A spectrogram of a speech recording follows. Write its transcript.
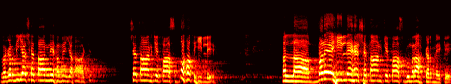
رگڑ دیا شیطان نے ہمیں یہاں آ کے شیطان کے پاس بہت ہیلے۔ اللہ بڑے ہیلے ہیں شیطان کے پاس گمراہ کرنے کے۔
